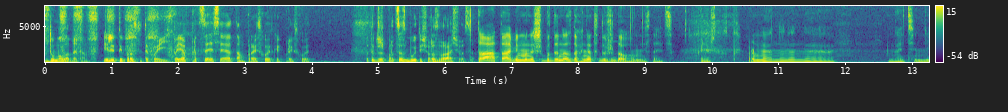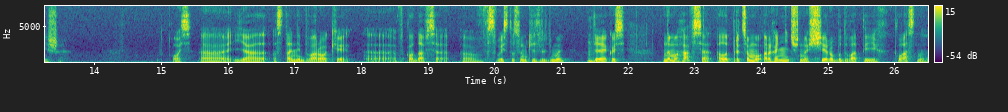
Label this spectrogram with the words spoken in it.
думал об этом? Или ты просто такой, типа, я в процессе, там происходит, как происходит? Этот же процесс будет еще разворачиваться. Та, та, він мене ще буде наздоганяти дуже довго, мені здається. Конечно. На-на-на-на. Найцінніше. Ось. Е, я останні два роки е, вкладався е, в свої стосунки з людьми. Мгм. Я якось намагався, але при цьому органічно щиро будувати їх класно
